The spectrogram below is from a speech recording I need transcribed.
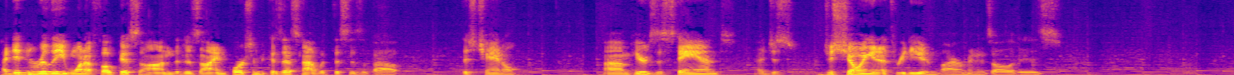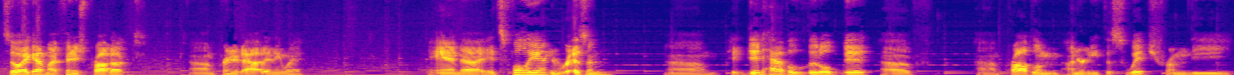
I didn't really want to focus on the design portion because that's not what this is about, this channel. Um, here's the stand. I just just showing in a 3D environment is all it is. So I got my finished product um, printed out anyway and uh, it's fully in resin. Um, it did have a little bit of um, problem underneath the switch from the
